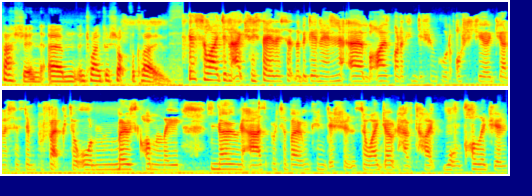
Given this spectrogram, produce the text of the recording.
fashion um, and trying to shop for clothes? Yeah, so I didn't actually say this at the beginning, um, but I've got a condition called osteogenesis imperfecta, or most commonly known as brittle bone condition. So I don't have type 1 collagen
